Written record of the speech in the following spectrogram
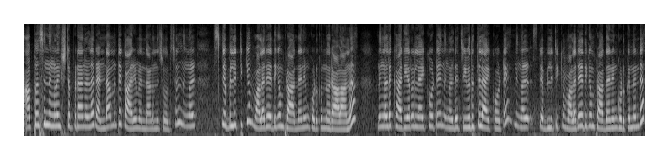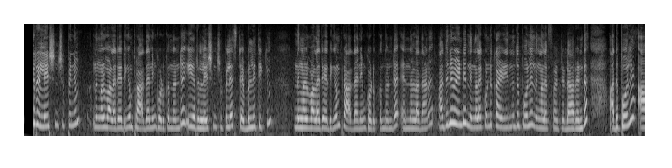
ആ പേഴ്സൺ നിങ്ങളെ ഇഷ്ടപ്പെടാനുള്ള രണ്ടാമത്തെ കാര്യം എന്താണെന്ന് ചോദിച്ചാൽ നിങ്ങൾ സ്റ്റെബിലിറ്റിക്ക് വളരെയധികം പ്രാധാന്യം കൊടുക്കുന്ന ഒരാളാണ്. നിങ്ങളുടെ കരിയറിലായിക്കോട്ടെ നിങ്ങളുടെ ജീവിതത്തിലായിക്കോട്ടെ നിങ്ങൾ സ്റ്റെബിലിറ്റിക്ക് വളരെയധികം പ്രാധാന്യം കൊടുക്കുന്നുണ്ട്. ഈ റിലേഷൻഷിപ്പിനും നിങ്ങൾ വളരെയധികം പ്രാധാന്യം കൊടുക്കുന്നുണ്ട്. ഈ റിലേഷൻഷിപ്പിലെ സ്റ്റെബിലിറ്റിക്കും നിങ്ങൾ വളരെയധികം പ്രാധാന്യം കൊടുക്കുന്നുണ്ട് എന്നുള്ളതാണ്. അതിനുവേണ്ടി നിങ്ങളെ കൊണ്ട് കഴിയുന്നത് പോലെ നിങ്ങൾ എഫേർട്ട് ഇടാറുണ്ട്. അതുപോലെ ആ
